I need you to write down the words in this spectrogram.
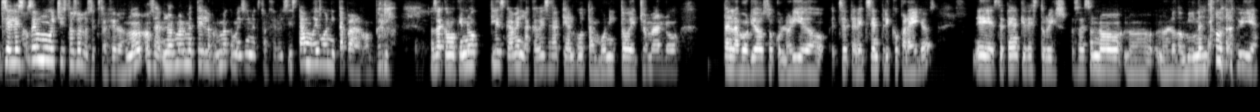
se les hace muy chistoso a los extranjeros, ¿no? O sea, normalmente lo primero que me dice un extranjero es, está muy bonita para romperla. O sea, como que no les cabe en la cabeza que algo tan bonito, hecho a mano, tan laborioso, colorido, etcétera, excéntrico para ellos, eh, se tenga que destruir. O sea, eso no, no, no lo dominan todavía.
